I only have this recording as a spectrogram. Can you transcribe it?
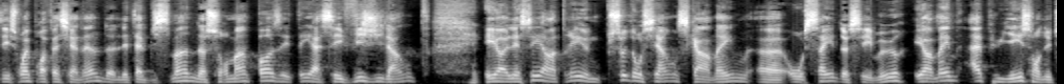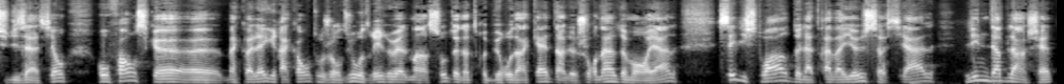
des soins professionnels de l'établissement n'a sûrement pas été assez vigilante et a laissé entrer une pseudo-science quand même euh, au sein de ces murs et a même appuyé son utilisation. Au fond, ce que euh, ma collègue raconte aujourd'hui, Audrey Ruel-Manceau, de notre bureau d'enquête dans le Journal de Montréal, c'est l'histoire de la travailleuse sociale Linda Blanchette.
